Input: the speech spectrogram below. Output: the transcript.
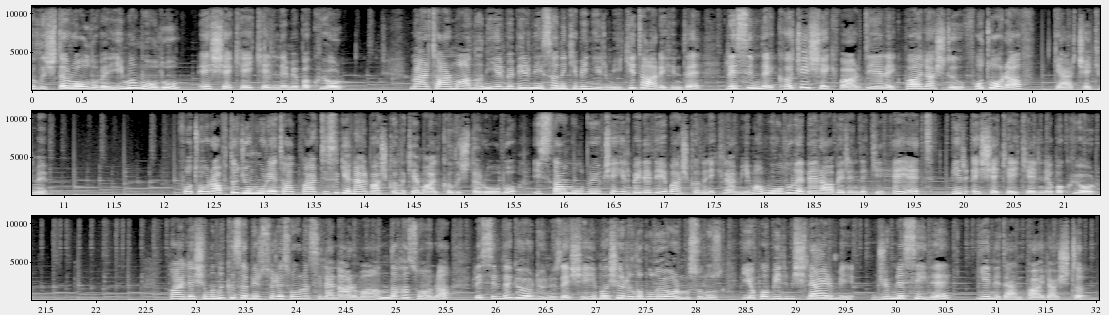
Kılıçdaroğlu ve İmamoğlu eşek heykeline mi bakıyor? Mert Armağan'ın 21 Nisan 2022 tarihinde resimde kaç eşek var diyerek paylaştığı fotoğraf gerçek mi? Fotoğrafta Cumhuriyet Halk Partisi Genel Başkanı Kemal Kılıçdaroğlu, İstanbul Büyükşehir Belediye Başkanı Ekrem İmamoğlu ve beraberindeki heyet bir eşek heykeline bakıyor. Paylaşımını kısa bir süre sonra silen Armağan daha sonra resimde gördüğünüz eşeği başarılı buluyor musunuz, yapabilmişler mi cümlesiyle yeniden paylaştı.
